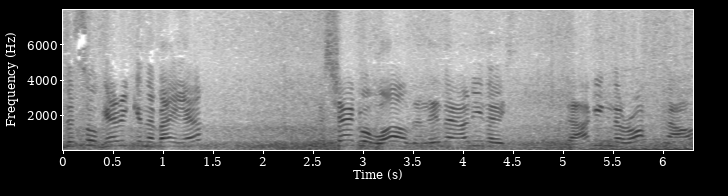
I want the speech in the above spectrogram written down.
Just saw Garrick in the bay, yeah? The shad were wild and then they're only they, they're hugging the rocks now.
